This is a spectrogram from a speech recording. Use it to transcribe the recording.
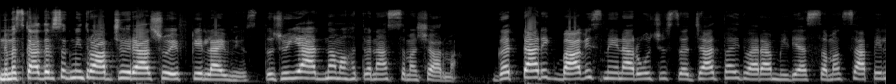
નમસ્કાર દર્શક મિત્રો, આપ જોઈ રહ્યા છો એફકે લાઈવ ન્યૂઝ. તો જોઈએ આજના મહત્વના સમાચારમાં. ગત તારીખ બાવીસ મેના રોજ સજ્જાદભાઈ દ્વારા મીડિયા સમક્ષ આપેલ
